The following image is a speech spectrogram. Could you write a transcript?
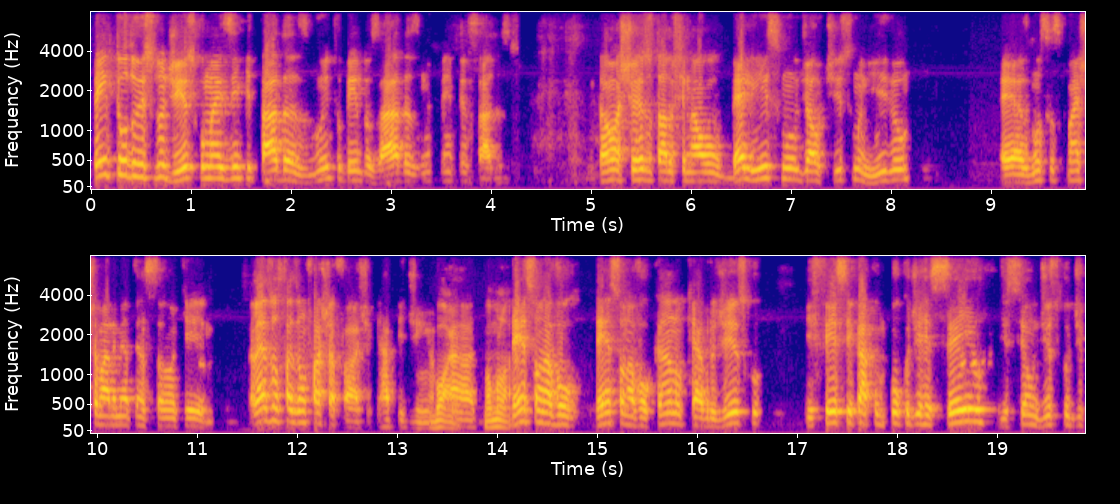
Tem tudo isso no disco, mas em pitadas muito bem dosadas, muito bem pensadas. Então, achei o resultado final belíssimo, de altíssimo nível. É, as músicas que mais chamaram a minha atenção aqui. Aliás, vou fazer um faixa-faixa aqui rapidinho. Bora, a, vamos lá. Denson na, Vo Denson na Vulcano, que abre o disco, e fez ficar com um pouco de receio de ser um disco de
